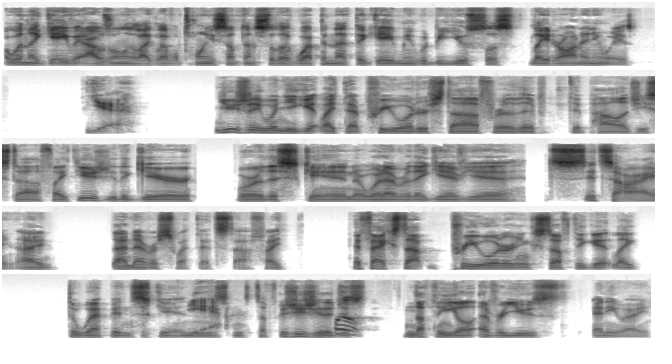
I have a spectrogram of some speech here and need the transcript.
when they gave it, I was only like level 20 something, so the weapon that they gave me would be useless later on anyways. Yeah. Usually when you get like that pre-order stuff or the the apology stuff, like usually the gear or the skin or whatever they give you, it's it's all right. I I never sweat that stuff. I in fact stop pre-ordering stuff to get like the weapon skins Yeah. and stuff because usually they're Well- just nothing you'll ever use anyway.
